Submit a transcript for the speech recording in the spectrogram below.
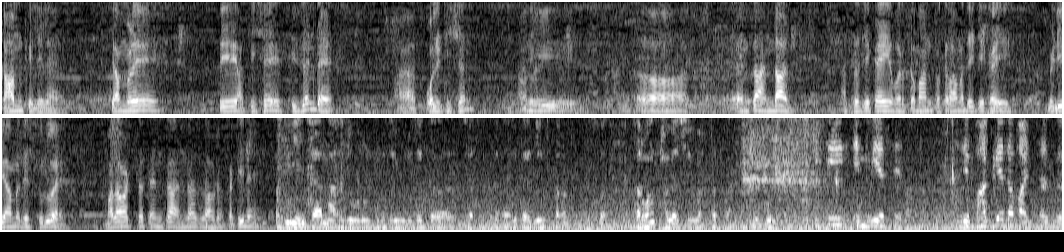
काम केलेलं आहे. त्यामुळे ते अतिशय सिझन्ड आहेत पॉलिटिशियन आणि त्यांचा अंदाज असं जे काही वर्तमानपत्रामध्ये जे काही मीडियामध्ये सुरू आहे मला वाटतं त्यांचा अंदाज लावणं कठीण आहे. पाटील यांच्या नाराजीवरून कुठेतरी विरोधक चर्चा करत आहेत. तर जयंत पाटील स- सर्वांच हव्याशी वाटतात. किती एनव्हिएस आहे बघा. म्हणजे भाग्य त्या माणसाचं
